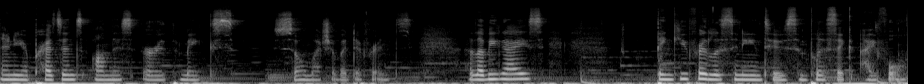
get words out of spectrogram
and your presence on this earth makes so much of a difference. I love you guys. Thank you for listening to Simplistic Eyeful.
